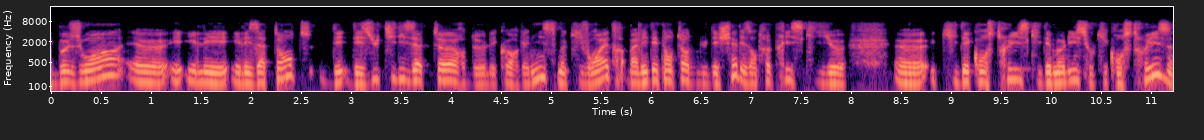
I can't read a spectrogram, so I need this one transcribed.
besoins et, les, et, les, attentes des, utilisateurs de l'éco-organisme, qui vont être bah, les détenteurs du déchet, les entreprises qui qui déconstruisent, qui démolissent ou qui construisent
